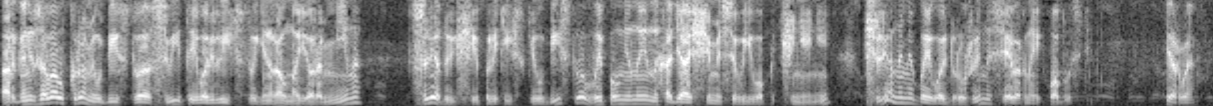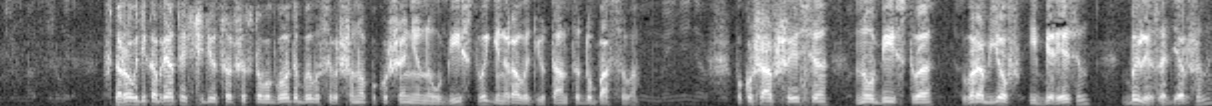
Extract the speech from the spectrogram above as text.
организовал, кроме убийства свита его величества генерал-майора Мина, следующие политические убийства, выполненные находящимися в его подчинении членами боевой дружины Северной области. Первое. 2 декабря 1906 года было совершено покушение на убийство генерала-адъютанта Дубасова. Покушавшиеся на убийство Воробьев и Березин были задержаны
